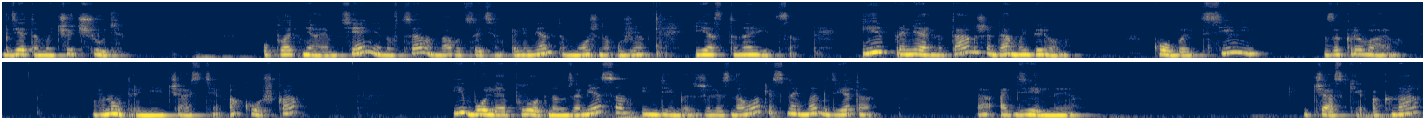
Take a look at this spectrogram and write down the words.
где-то мы чуть-чуть уплотняем тени, но в целом, да, вот с этим элементом можно уже и остановиться. И примерно так же, да, мы берем кобальт синий, закрываем внутренней части окошка и более плотным замесом индиго с железноокисной мы где-то да, отдельные участки окна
